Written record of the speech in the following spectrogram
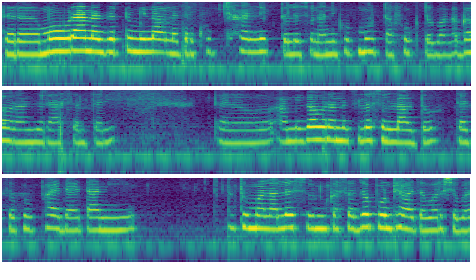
तर मऊ रानात जर तुम्ही लावला तर खूप छान निघतो लसूण आणि खूप मोठा फुगतो बघा गावरान जरी असेल तरी. तर आम्ही गावरानच लसूण लावतो. त्याचं खूप फायदे आहेत आणि तुम्हाला लसूण कसा जपून ठेवायचा वर्षभर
